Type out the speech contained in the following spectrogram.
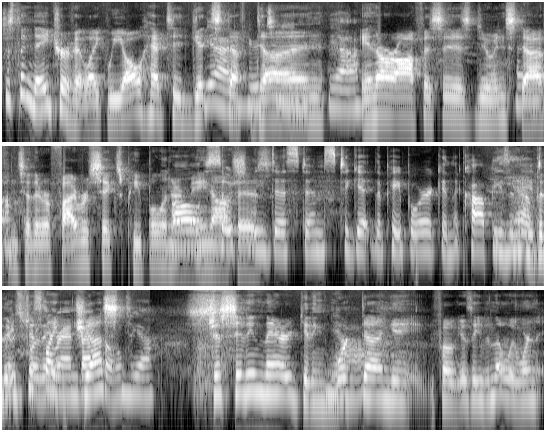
just the nature of it. Like we all had to get Yeah, stuff done. Yeah. in our offices, doing stuff, and so there were five or six people in our All main socially office. distanced to get the paperwork and the copies and Yeah, had but it was just like just-. Yeah. just sitting there getting work done, getting focused, even though we weren't.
